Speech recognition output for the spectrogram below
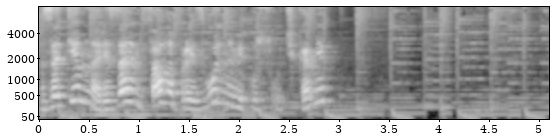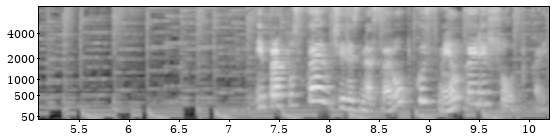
Затем нарезаем сало произвольными кусочками и пропускаем через мясорубку с мелкой решеткой.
